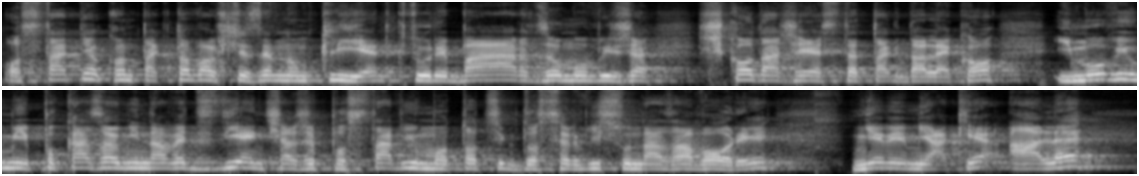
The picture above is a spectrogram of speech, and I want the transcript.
Ostatnio kontaktował się ze mną klient, który bardzo mówi, że szkoda, że jestem tak daleko i mówił mi, pokazał mi nawet zdjęcia, że postawił motocykl do serwisu na zawory, nie wiem jakie, ale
